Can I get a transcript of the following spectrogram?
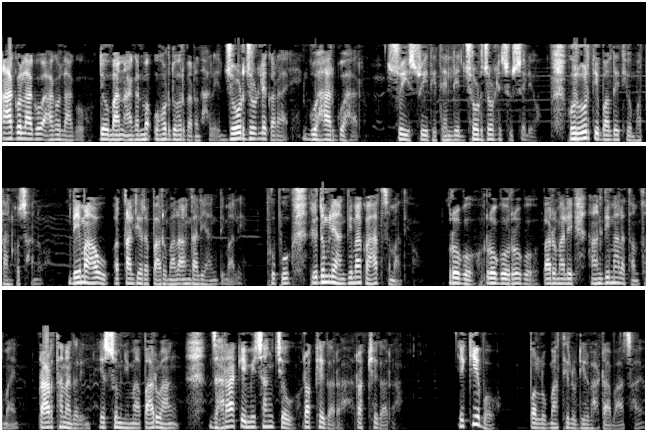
आगो लागो आगो लागो देउमान आँगनमा ओहोर दोहोर गर्न थाले। जोड जोडले कराए गुहार गुहार। सुई सुई धितेनले जोड जोडले सुसेल्यो। हुरहुर्ती बल्दै थियो मतानको छानो। देमा हौ अत्तालिएर पारुमाला अङ्गाली हाँगदिमाले। फुपू रिदुमले हाँगदिमाको हात समात्यो रोगो रोगो रोगो पारुमाले हाँगदिमालाई थम्थमाइन्। प्रार्थना गरिन् हे सुम्निमा पारुहाङ झाराके मिछाङ च्याउ रखे गर रखे गर। ए के भयो? पल्लो माथिल्लो डिलबाट आवाज आयो।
